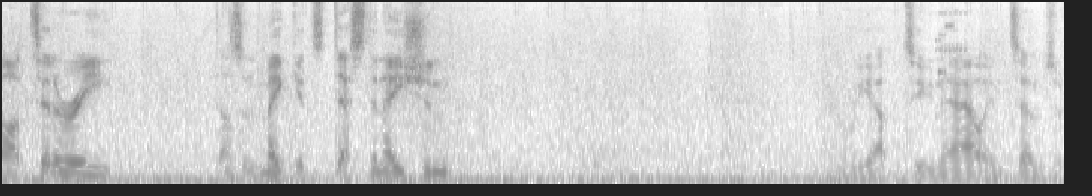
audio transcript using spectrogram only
artillery doesn't make its destination. Up to now in terms of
